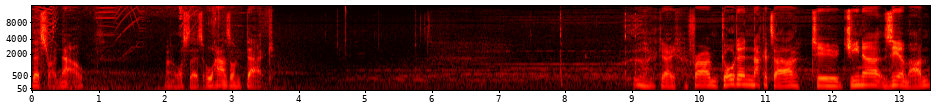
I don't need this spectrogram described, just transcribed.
this right now. Oh, what's this? All hands on deck. Okay, from Gordon Nakata to Gina Zierman.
